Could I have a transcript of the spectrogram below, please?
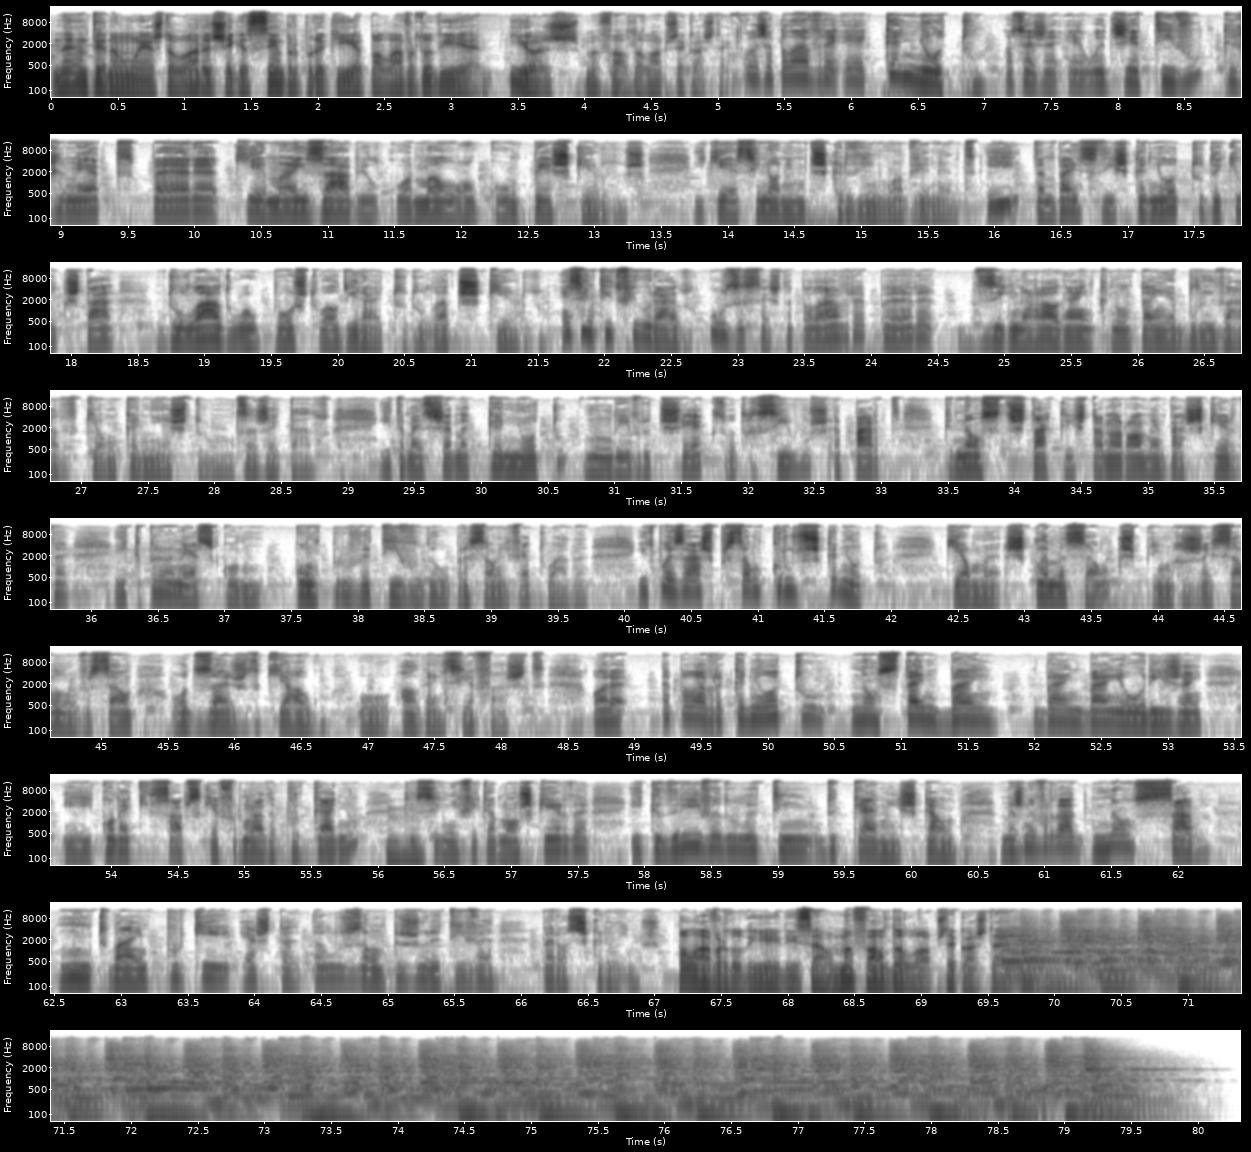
Na Antena 1, esta hora, chega sempre por aqui a palavra do dia. E hoje, Mafalda Lopes da Costa. Hoje a palavra é canhoto, ou seja, é o adjetivo que remete para que é mais hábil com a mão ou com o pé esquerdos e que é sinónimo de esquerdino, obviamente. E também se diz canhoto daquilo que está do lado oposto ao direito, do lado esquerdo. Em sentido figurado, usa-se esta palavra para designar alguém que não tem habilidade, que é um canhestro, um desajeitado. E também se chama canhoto, num livro de cheques ou de recibos, a parte que não se destaca e está normalmente à esquerda e que permanece como comprovativo da operação efetuada. E depois há a expressão cruzes canhoto, que é uma exclamação que exprime rejeição, aversão ou desejo de que algo ou alguém se afaste. Ora, a palavra canhoto não se tem bem bem, bem a origem e como é que sabe-se que é formada por canho, uhum. que significa mão esquerda, e que deriva do latim de canis, cão. Mas na verdade não se sabe muito bem porque esta alusão pejorativa para os escardinhos. Palavra do dia, edição Mafalda Lopes da Costa.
